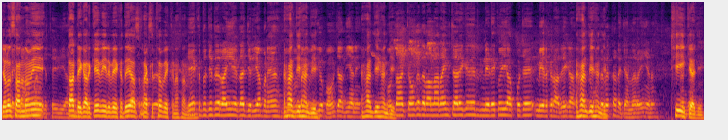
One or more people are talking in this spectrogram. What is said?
ਚਲੋ ਸਾਨੂੰ ਵੀ ਜਿੱਥੇ ਵੀ ਆ। ਤੁਹਾਡੇ ਕਰਕੇ ਵੀਰ ਵੇਖਦੇ ਆ ਉਤਰਾ ਕਿੱਥੋਂ ਵੇਖਣਾ ਸਾਨੂੰ? ਇੱਕ ਦੂਜੇ ਦੇ ਰਾਹੀਂ ਇਹਦਾ ਜਰੀਆ ਬਣਿਆ ਹਾਂਜੀ, ਹਾਂਜੀ। ਵੀਡੀਓ ਪਹੁੰਚ ਜਾਂਦੀਆਂ ਨੇ। ਹਾਂਜੀ ਹਾਂਜੀ। ਉਦਾਂ ਕਿਉਂਕਿ ਦਲਾਲਾਂ ਰਾਹੀਂ ਵਿਚਾਰੇ ਕਿ ਨੇੜੇ ਕੋਈ ਆਪੋ ਚ ਮੇਲ ਕਰਾ ਦੇਗਾ ਹਾਂਜੀ ਤੇ ਹਾਂਜੀ। ਫਿਰ ਤੁਹਾਡੇ ਚੈਨਲ ਰਾਹੀਂ ਆ ਨਾ। ਠੀਕ ਹੈ ਜੀ।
